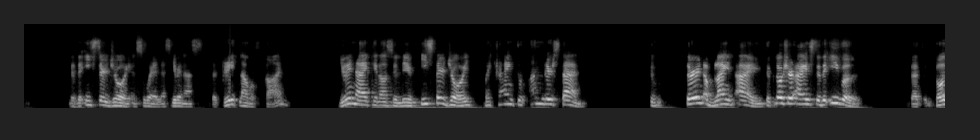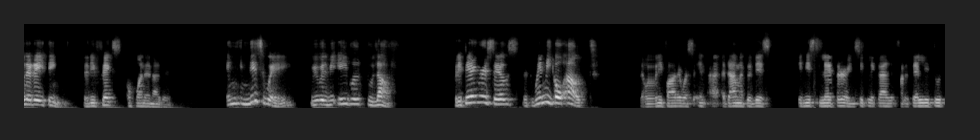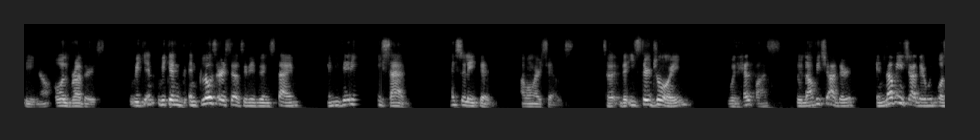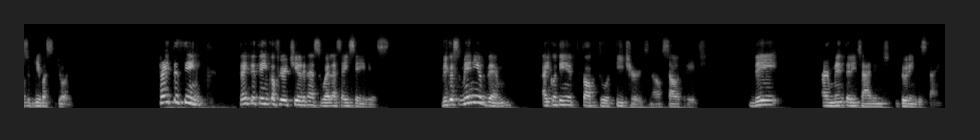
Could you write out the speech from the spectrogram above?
that the Easter joy as well has given us the great love of God you and I can also live Easter joy by trying to understand, to turn a blind eye, to close your eyes to the evil, that tolerating the defects of one another. And in this way, we will be able to love. Preparing ourselves that when we go out, the Holy Father was uh, adamant to this in his letter encyclical Fratelli Tutti, no? all brothers. We can we can enclose ourselves in this time and be very sad, isolated among ourselves. So the Easter joy would help us to love each other, and loving each other would also give us joy. Try to think, try to think of your children as well as I say this. Because many of them, I continue to talk to teachers now, Southridge. They are mentally challenged during this time.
